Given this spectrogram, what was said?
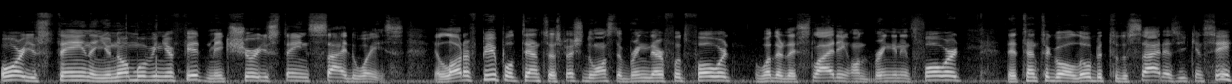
or you're staying and you're not moving your feet, make sure you're staying sideways. A lot of people tend to, especially the ones that bring their foot forward, whether they're sliding on bringing it forward, they tend to go a little bit to the side as you can see,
